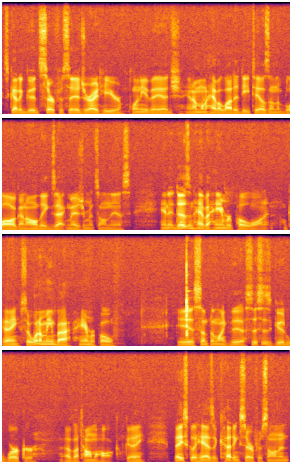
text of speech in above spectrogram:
it's got a good surface edge right here, plenty of edge, and I'm gonna have a lot of details on the blog on all the exact measurements on this. And it doesn't have a hammer pole on it, okay? So what I mean by hammer pole is something like this. This is a good worker of a tomahawk, okay? Basically has a cutting surface on it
